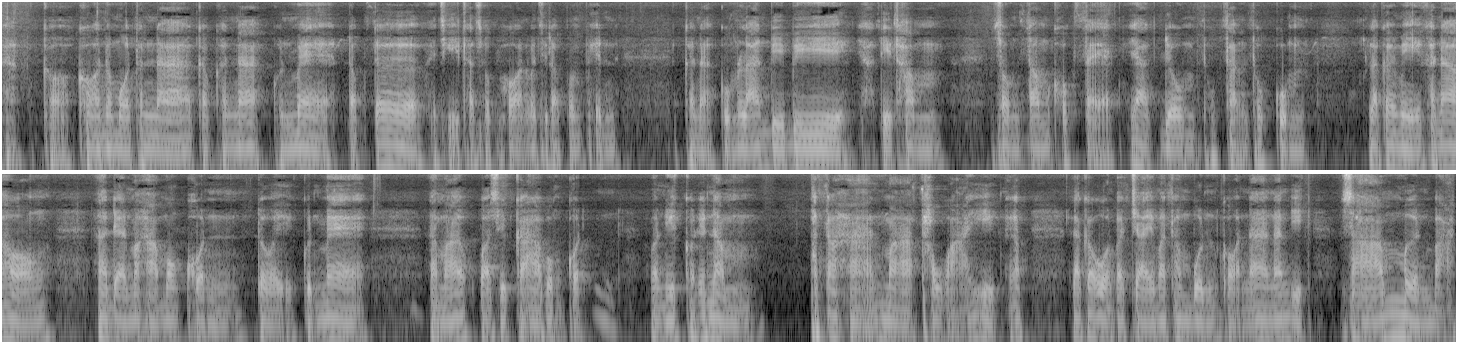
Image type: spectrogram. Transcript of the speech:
ครับก็ขออนุโมทนากับคณะคุณแม่ ดรวจีทัศพรวชิรพลเพนคณะกลุ่มล้านบีบีญาติธรรมสมตำคกแตกญาติโยมทุกท่านทุกกลุ่ม แล้วก็มีคณะของอ่าแดนมหามงคล โดยคุณแม่อามาวาสิกาบงกฎ วันนี้ก็ได้นำพัตตาหารมาถวายอีกนะครับ แล้วก็โอนปัจจัยมาทำบุญก่อนหน้านั้นอีกสามหมื่นบาท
